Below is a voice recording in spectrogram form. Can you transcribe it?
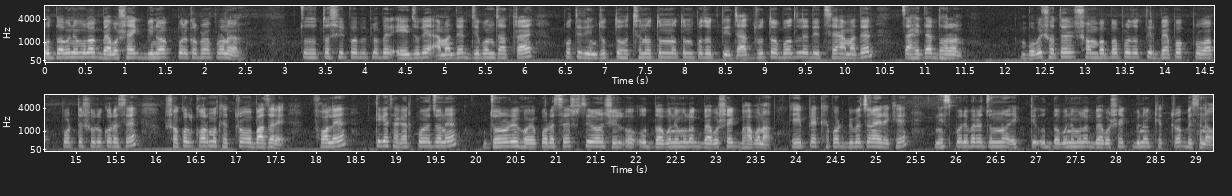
উদ্ভাবনীমূলক ব্যবসায়িক বিনিয়োগ পরিকল্পনা প্রণয়ন। চতুর্থ শিল্প বিপ্লবের এই যুগে আমাদের জীবনযাত্রায় প্রতিদিন যুক্ত হচ্ছে নতুন নতুন প্রযুক্তি, যা দ্রুত বদলে দিচ্ছে আমাদের চাহিদার ধরন। ভবিষ্যতের সম্ভাব্য প্রযুক্তির ব্যাপক প্রভাব পড়তে শুরু করেছে সকল কর্মক্ষেত্র ও বাজারে। ফলে টিকে থাকার প্রয়োজনে জরুরি হয়ে পড়েছে সৃজনশীল ও উদ্ভাবনীমূলক ব্যবসায়িক ভাবনা। এই প্রেক্ষাপট বিবেচনায় রেখে নিজ পরিবারের জন্য একটি উদ্ভাবনীমূলক ব্যবসায়িক বিনিয়োগ ক্ষেত্র বেছে নাও।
